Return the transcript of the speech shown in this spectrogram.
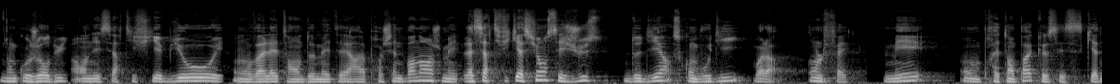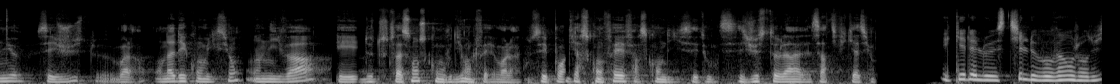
Donc aujourd'hui, on est certifié bio et on va l'être en 2 mètres à la prochaine vendange. Mais la certification, c'est juste de dire ce qu'on vous dit, voilà, on le fait. Mais on ne prétend pas que c'est ce qu'il y a de mieux. C'est juste, euh, voilà, on a des convictions, on y va, et de toute façon, ce qu'on vous dit, on le fait. Voilà, c'est pour dire ce qu'on fait et faire ce qu'on dit, c'est tout. C'est juste là la certification. Et quel est le style de vos vins aujourd'hui?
